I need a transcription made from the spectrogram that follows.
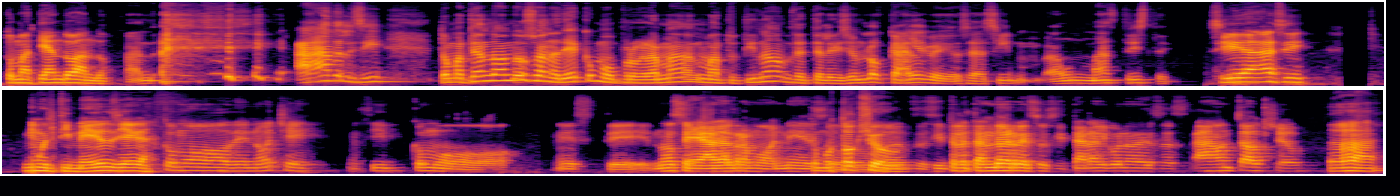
Tomateando ando. And- Ándale, sí. Tomateando Ando sonaría como programa matutino de televisión local, güey. O sea, sí, aún más triste. Sí, ah, sí. Multimedios llega. Como de noche, así como, este, no sé, Adal Ramones. Como o talk show. Así tratando de resucitar alguno de esos. Ah, un talk show. Ajá.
